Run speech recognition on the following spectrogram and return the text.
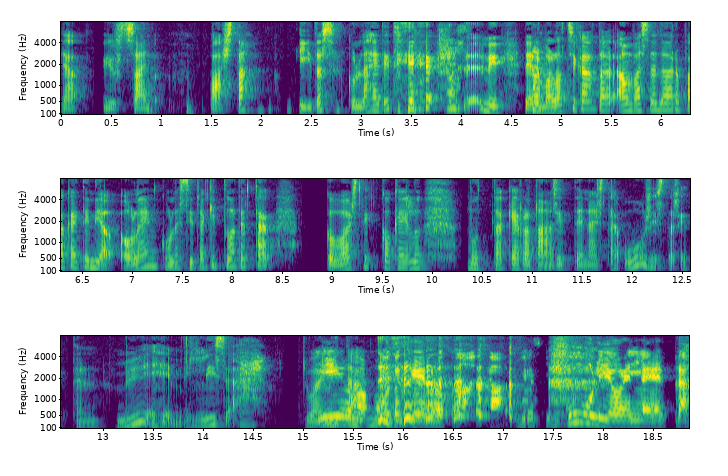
ja just sain vasta, kiitos kun lähetit, niin Dermalotsika ambassador-paketin ja olen kuule sitäkin tuotetta kovasti kokeillut, mutta kerrotaan sitten näistä uusista sitten myöhemmin lisää. Vai Ilman mitä? muuta kerrotaan. Ja myöskin kuulijoille, että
